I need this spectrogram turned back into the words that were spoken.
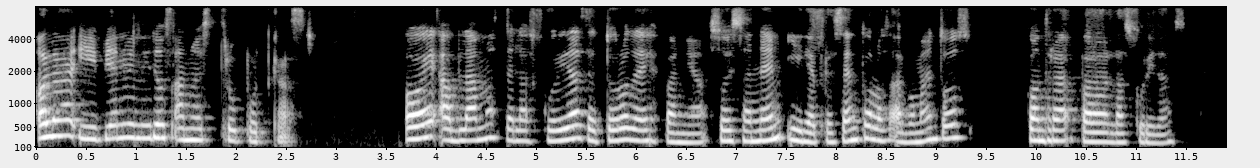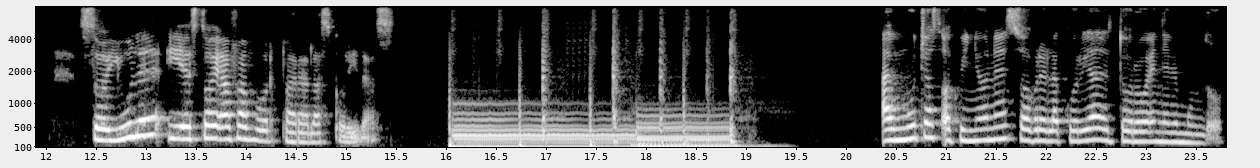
Hola y bienvenidos a nuestro podcast. Hoy hablamos de las corridas de toro de España. Soy Sanem y represento los argumentos contra para las corridas. Soy Yule y estoy a favor para las corridas. Hay muchas opiniones sobre la corrida de toro en el mundo.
